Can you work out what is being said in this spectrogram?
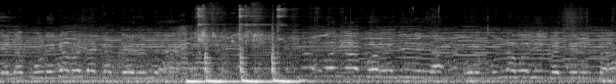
என்ன புடுங்க கட்டிருந்தேன் ஒரு புள்ள வழி பெற்றிருந்தேன்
